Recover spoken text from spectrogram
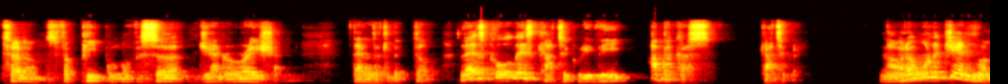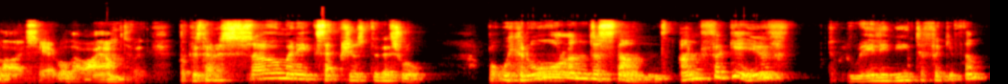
terms for people of a certain generation, they're a little bit dull. Let's call this category the abacus category. Now, I don't want to generalize here, although I am doing, because there are so many exceptions to this rule. But we can all understand and forgive. Do we really need to forgive them?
